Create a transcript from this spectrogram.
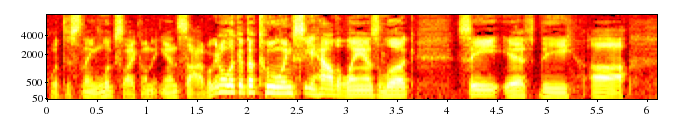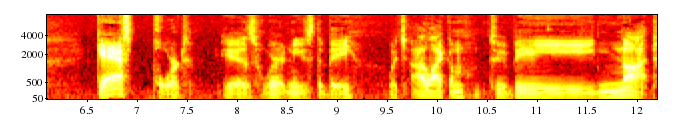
what this thing looks like on the inside. We're going to look at the tooling, see how the lands look, see if the uh, gas port is where it needs to be, which I like them to be not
